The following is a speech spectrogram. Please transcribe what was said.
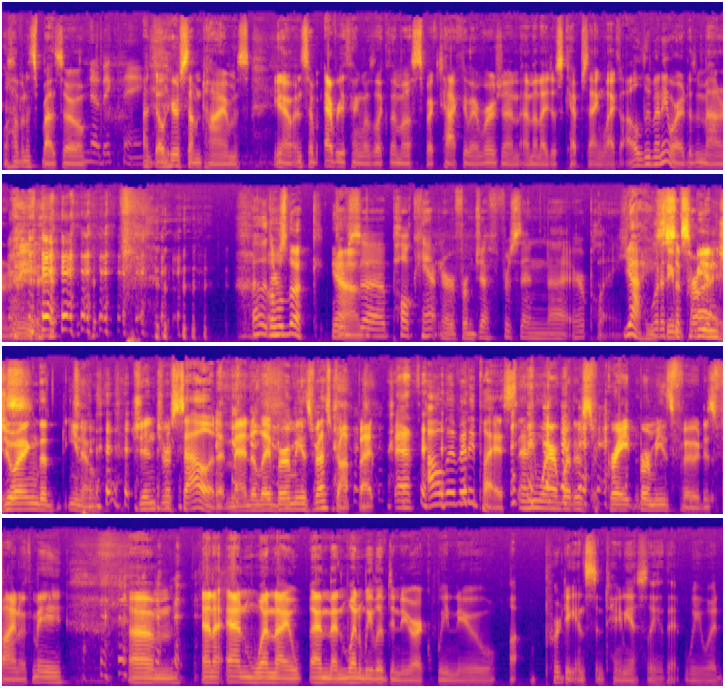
We'll have an espresso. No big thing. I go here sometimes, you know, and so everything was like the most spectacular version. And then I just kept saying like, I'll live anywhere. It doesn't matter to me. Oh, oh, look. Yeah. There's uh, Paul Kantner from Jefferson uh, Airplane. Yeah, he what seems to be enjoying the you know ginger salad at Mandalay Burmese restaurant. But I'll live any place, anywhere where there's great Burmese food is fine with me. Um, and and when I and then when we lived in New York, we knew uh, pretty instantaneously that we would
